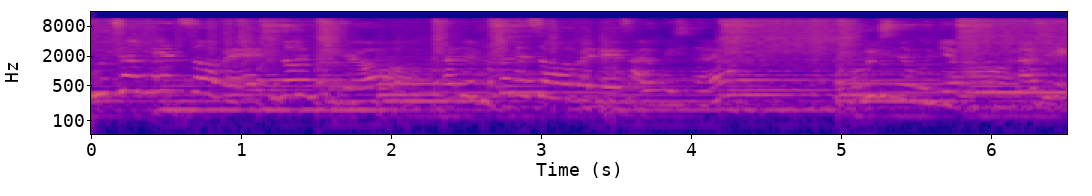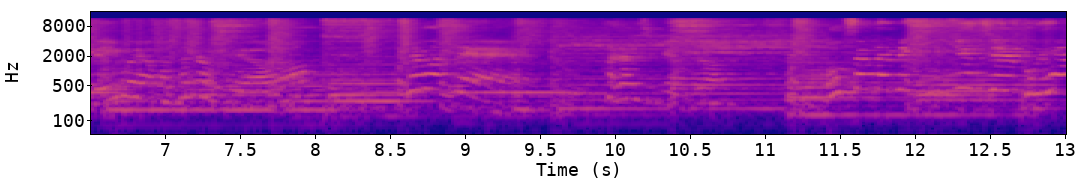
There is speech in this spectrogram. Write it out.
부천 팬서업의 근원이죠. 다들 부천 팬서업에 대해서 알고 계시나요? 모르시는군요. 나중에 네이버에 한번 찾아보세요. 세 번째 가장 중요하죠. 옥상 담배 김민주의 고향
